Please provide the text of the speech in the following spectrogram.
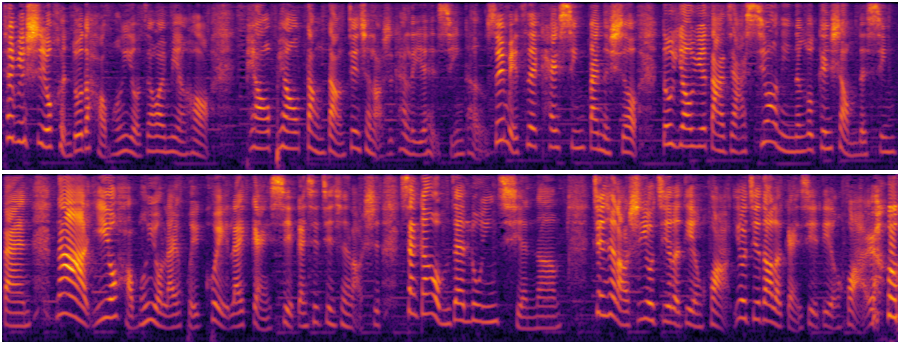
特别是有很多的好朋友在外面哈。飘飘荡荡，建成老师看了也很心疼，所以每次在开新班的时候，都邀约大家，希望您能够跟上我们的新班。那也有好朋友来回馈，来感谢，感谢健身老师。像刚刚我们在录音前呢，健身老师又接了电话，又接到了感谢电话，然后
